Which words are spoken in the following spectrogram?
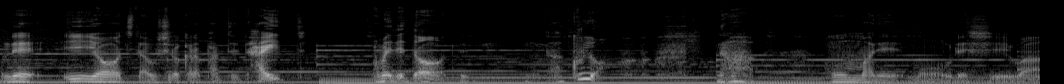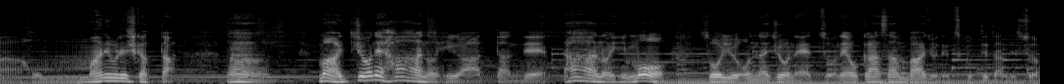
ほんで「いいよ」っつったら後ろからパッて言って「はい」おめでとうってもう泣くよ。なあほんまにもう嬉しいわ。ほんまに嬉しかった。うん。まあ一応ね母の日があったんで母の日もそういう同じようなやつをねお母さんバージョンで作ってたんですよ。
